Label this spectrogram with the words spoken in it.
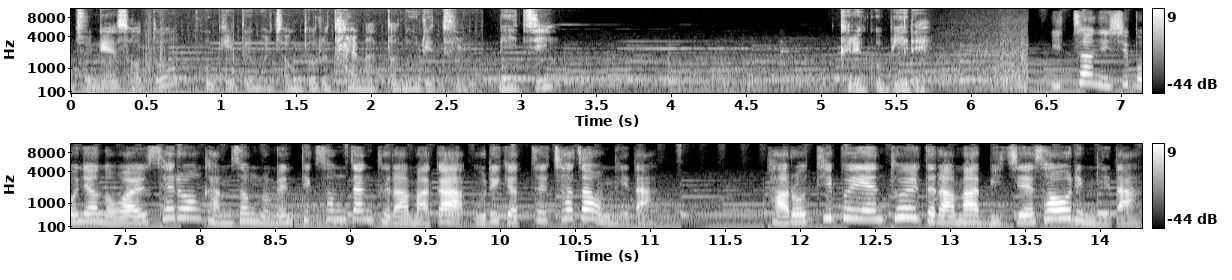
중에서도 보기 드물 정도로 닮았던 우리 둘 미지 그리고 미래 2025년 5월 새로운 감성 로맨틱 성장 드라마가 우리 곁을 찾아옵니다. 바로 TVN 토일 드라마 미지의 서울입니다.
